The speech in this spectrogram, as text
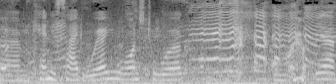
um, can decide where you want to work, yeah.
